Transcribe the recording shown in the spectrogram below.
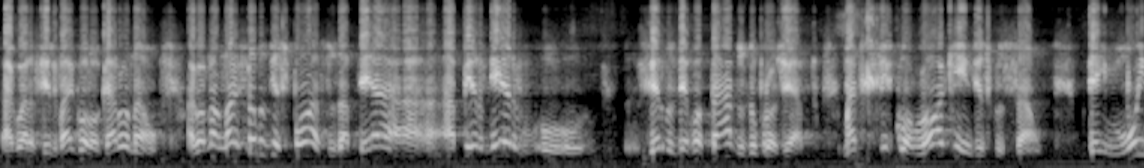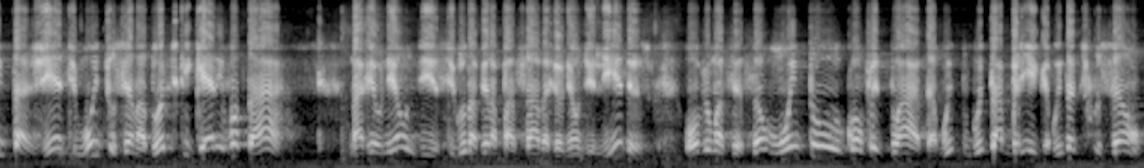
Agora, se ele vai colocar ou não. Agora, nós estamos dispostos até a, a perder o, sermos derrotados do projeto, mas que se coloque em discussão. Tem muita gente, muitos senadores que querem votar. Na reunião de segunda-feira passada, reunião de líderes, houve uma sessão muito conflituada, muito, muita briga, muita discussão,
